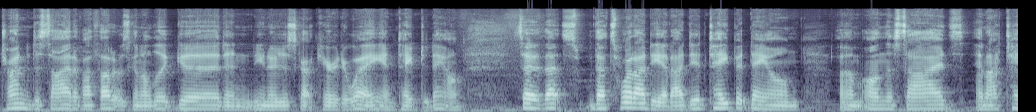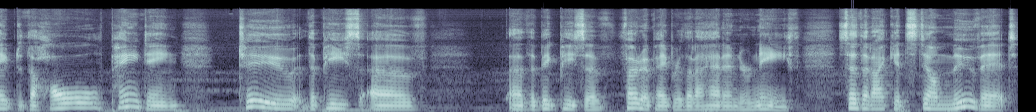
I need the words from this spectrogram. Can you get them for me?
trying to decide if I thought it was going to look good, and, you know, just got carried away and taped it down. So that's, that's what I did. I did tape it down um, on the sides, and I taped the whole painting to the piece of uh, the big piece of photo paper that I had underneath so that I could still move it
